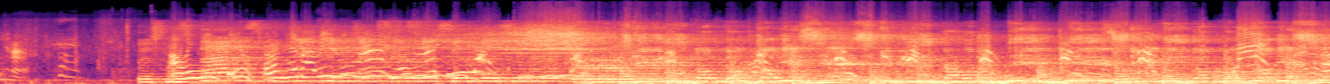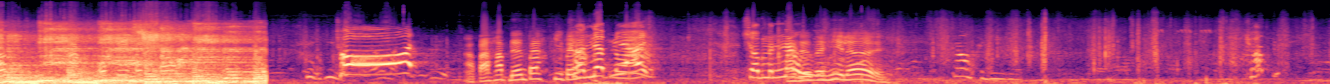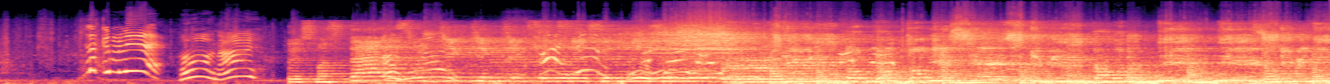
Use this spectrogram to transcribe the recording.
ี่ค่ะเอาวิ่งวิ่งฟิวกำลังให้มาวิ่งวิ่งมาเร็ววิ่งวิ่งโอเคครับชนอะไปครับเดินไปพี่ไปชแล้วนเรียบร้อยชนมันอะเน่าเดินไปพี่เลย เน่าพอดีชนแล้วก็มาเนี่ยเฮ้ยนาย Christmas bells tick tick tick tick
